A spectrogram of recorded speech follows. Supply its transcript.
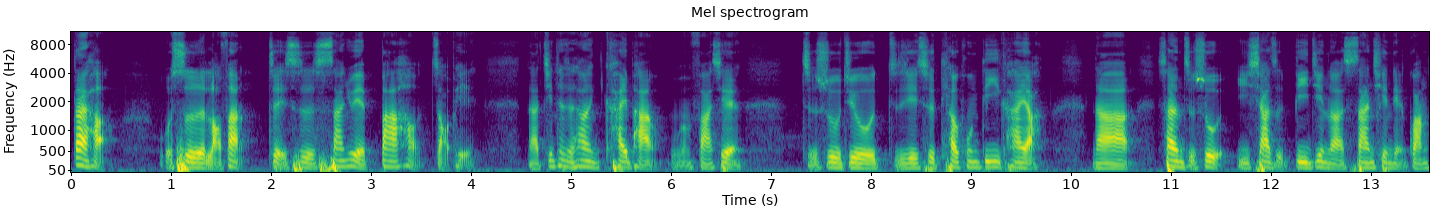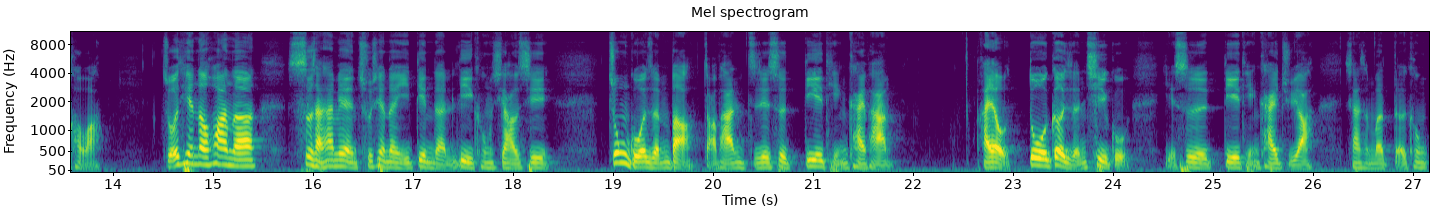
大家好，我是老范，这里是三月八号早评。那今天早上开盘，我们发现指数就直接是跳空低开呀。那上证指数一下子逼近了三千点关口啊。昨天的话呢，市场上面出现了一定的利空消息，中国人保早盘直接是跌停开盘，还有多个人气股也是跌停开局啊，像什么德空、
